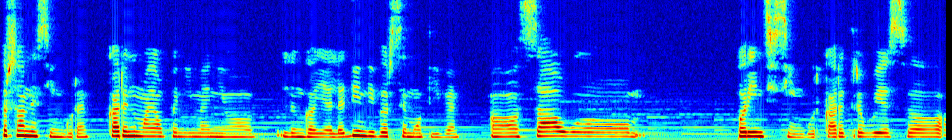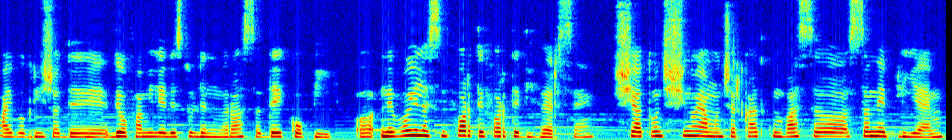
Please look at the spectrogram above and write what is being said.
persoane singure, care nu mai au pe nimeni uh, lângă ele, din diverse motive. Uh, sau uh, părinți singuri, care trebuie să aibă grijă de, de o familie destul de numeroasă de copii. Uh, nevoile sunt foarte, foarte diverse și atunci și noi am încercat cumva să, să ne pliem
